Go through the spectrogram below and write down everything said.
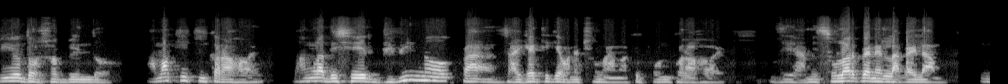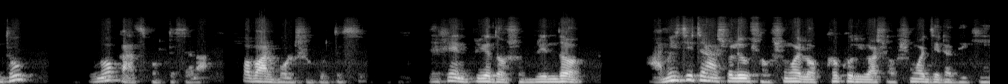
প্রিয় দর্শকবৃন্দ, আমাকে কি করা হয়? বাংলাদেশের বিভিন্ন জায়গা থেকে অনেক সময় আমাকে ফোন করা হয় যে, আমি সোলার প্যানেল লাগাইলাম, কিন্তু কোনো কাজ করতেছে না আবার বলশো করতেছে। দেখেন, প্রিয় দর্শকবৃন্দ, আমি যেটা আসলে সবসময় লক্ষ্য করি বা সবসময় যেটা দেখি,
